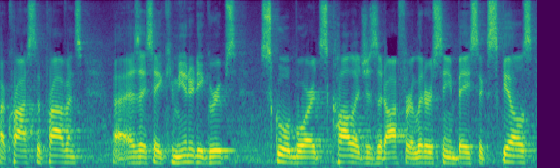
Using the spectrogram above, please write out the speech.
across the province. Uh, as I say, community groups school boards, colleges that offer literacy and basic skills.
